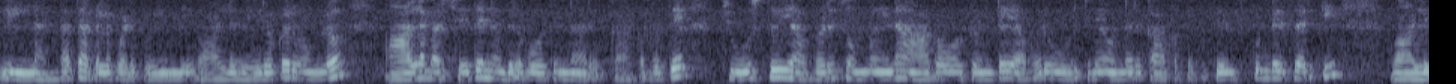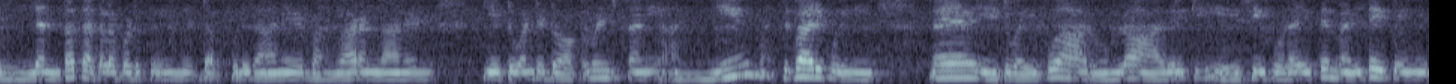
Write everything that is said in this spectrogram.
ఇల్లంతా తగలపడిపోయింది వాళ్ళు వేరొక రూమ్లో ఆళ్ళ మరిచైతే నిద్రపోతున్నారు. కాకపోతే చూస్తూ ఎవరు సొమ్మైనా ఆగమవుతుంటే ఎవరు ఊరికినే ఉండరు. కాకపోతే తెలుసుకునేసరికి వాళ్ళ ఇల్లంతా తగలబడిపోయింది. డబ్బులు కానీ బంగారం కానీ ఎటువంటి డాక్యుమెంట్స్ కానీ అన్నీ మసిబారిపోయినాయి. ఇటువైపు ఆ రూమ్లో ఆవిరికి ఏసీ కూడా అయితే మెల్ట్ అయిపోయినాయి.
